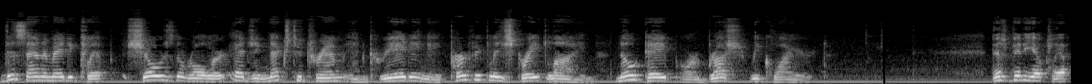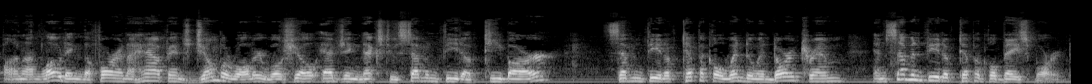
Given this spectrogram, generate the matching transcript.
This animated clip shows the roller edging next to trim and creating a perfectly straight line. No tape or brush required. This video clip on unloading the 4.5 inch jumbo roller will show edging next to 7 feet of T-bar, 7 feet of typical window and door trim, and 7 feet of typical baseboard.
